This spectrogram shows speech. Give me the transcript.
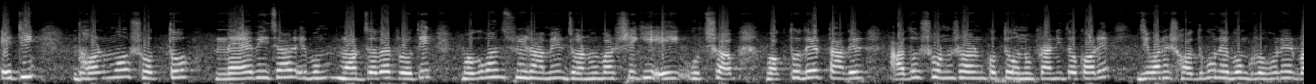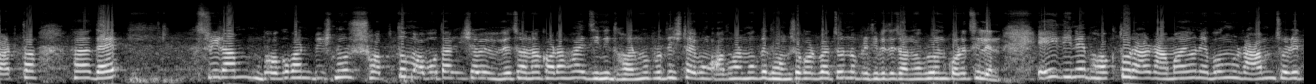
এটি ধর্ম, সত্য, ন্যায় বিচার এবং মর্যাদার প্রতীক। ভগবান শ্রীরামের জন্মবার্ষিকী এই উৎসব ভক্তদের তাদের আদর্শ অনুসরণ করতে অনুপ্রাণিত করে। জীবনে সদ্গুণ এবং গ্রহণের বার্তা দেয়। শ্রীরাম ভগবান বিষ্ণুর সপ্তম অবতার হিসাবে বিবেচনা করা হয়, যিনি ধর্ম প্রতিষ্ঠা এবং অধর্মকে ধ্বংস করবার জন্য পৃথিবীতে জন্মগ্রহণ করেছিলেন। এই দিনে ভক্তরা রামায়ণ এবং রামচরিত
